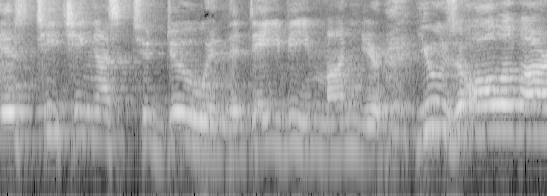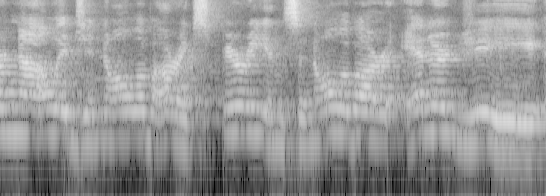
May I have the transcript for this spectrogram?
is teaching us to do in the Devi Mandir. Use all of our knowledge and all of our experience and all of our energy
